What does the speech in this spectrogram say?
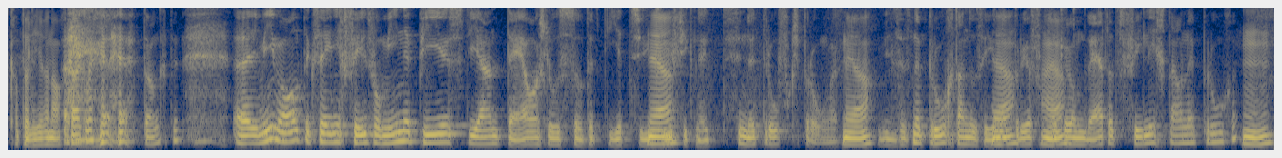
gratuliere nachträglich. Danke. Äh, in meinem Alter sehe ich viel von meinen Peers, die haben den Anschluss oder die Züge Ja. häufig nicht. Die sind nicht drauf gesprungen. Ja. Weil sie es nicht braucht haben aus ihrem Ja, beruflichen ja. Grund, werden es vielleicht auch nicht brauchen. Mhm.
